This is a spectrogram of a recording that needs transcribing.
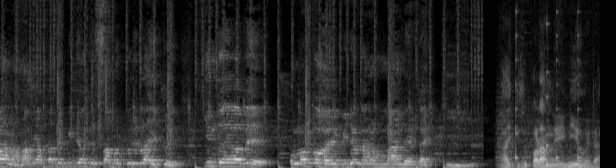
বানান। আমি আপনাদের ভিডিওকে সাপোর্ট করি লাইক করি। কিন্তু এভাবে উলঙ্গ হয়ে ভিডিও করার মানেটা কি? ভাই কিছু করার নেই নিয়ম এটা।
